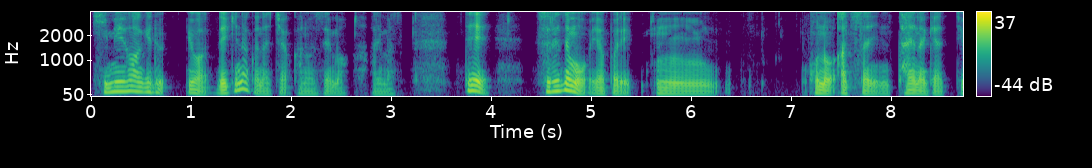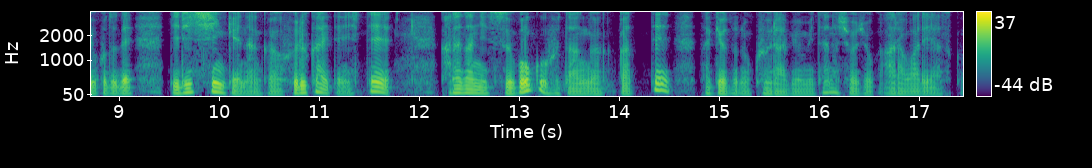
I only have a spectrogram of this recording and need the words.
悲鳴を上げる、要はできなくなっちゃう可能性もあります。で、それでもやっぱり、うん、この暑さに耐えなきゃっていうことで、自律神経なんかがフル回転して、体にすごく負担がかかって、先ほどのクーラー病みたいな症状が現れやすく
